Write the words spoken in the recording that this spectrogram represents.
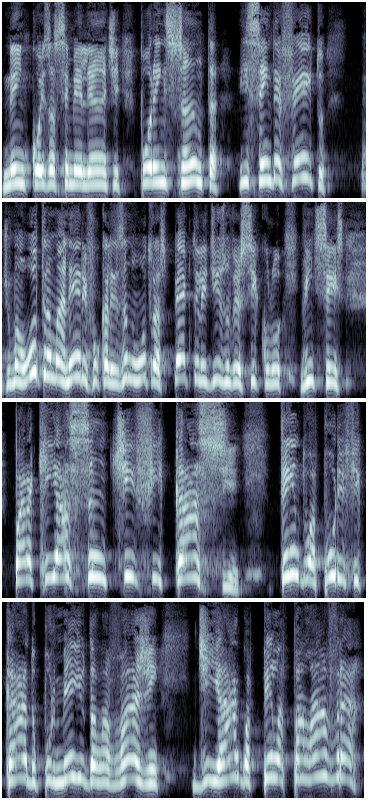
nem coisa semelhante, porém santa e sem defeito. De uma outra maneira, e focalizando um outro aspecto, ele diz no versículo 26: para que a santificasse, tendo-a purificado por meio da lavagem de água pela palavra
